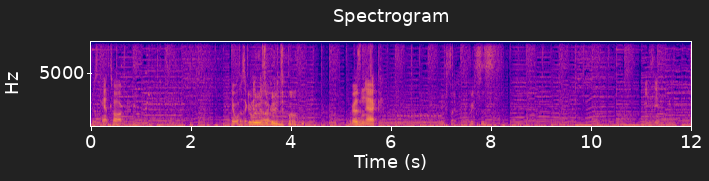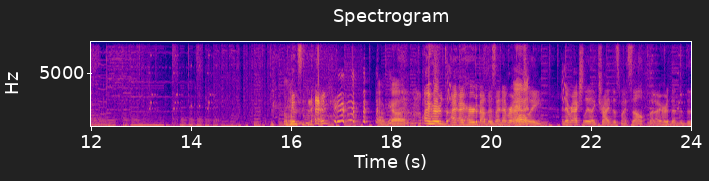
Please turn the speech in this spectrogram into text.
Just can't talk. It was a good dog. It was dog. a good dog. Look at his neck. Excited voices. Its neck. Oh god. I heard I, I heard about this. I never Damn it. actually I never actually like tried this myself, but I heard that the, the,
